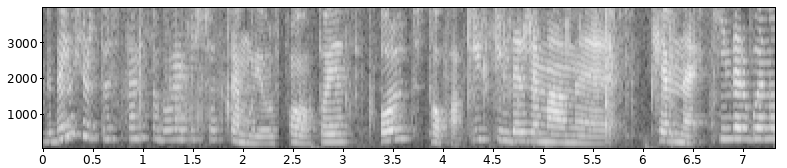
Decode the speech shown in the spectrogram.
Wydaje mi się, że to jest ten, co był jakiś czas temu już. O, to jest Old Topa. I w Kinderze mamy ciemne Kinder Bueno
